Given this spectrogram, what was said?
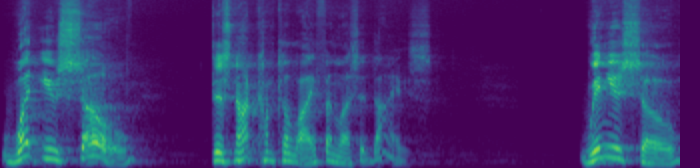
What you sow does not come to life unless it dies. When you sow,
